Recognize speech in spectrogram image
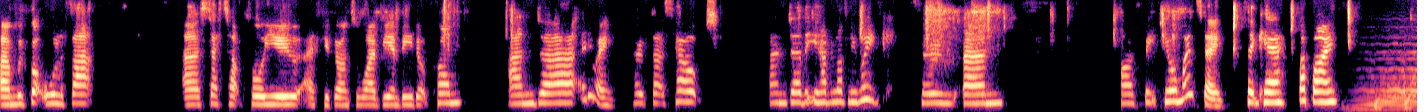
um, we've got all of that uh, set up for you if you go onto ybmb.com. And uh, anyway, hope that's helped and uh, that you have a lovely week. So um, I'll speak to you on Wednesday. Take care. Bye bye.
